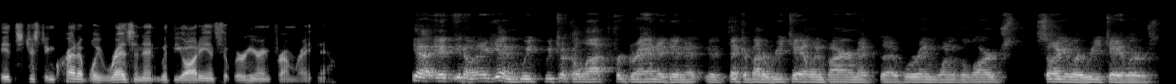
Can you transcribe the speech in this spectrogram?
it's just incredibly resonant with the audience that we're hearing from right now yeah, it, you know, again, we, we took a lot for granted in it. Think about a retail environment. Uh, we're in one of the large cellular retailers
